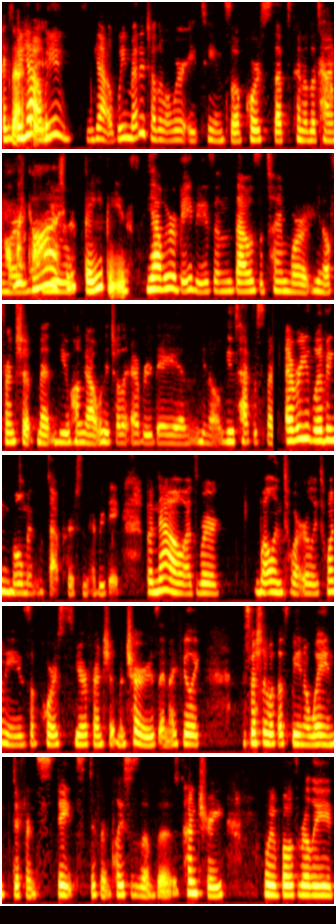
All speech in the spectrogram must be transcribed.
Exactly. But yeah, we yeah we met each other when we were 18, so of course that's kind of the time Oh where my gosh, you- we're babies. yeah we were babies, and that was the time where you know friendship meant you hung out with each other every day, and you know you had to spend every living moment with that person every day. But now, as we're well into our early 20s, of course your friendship matures, and I feel like especially with us being away in different states, different places of the country, we've both really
